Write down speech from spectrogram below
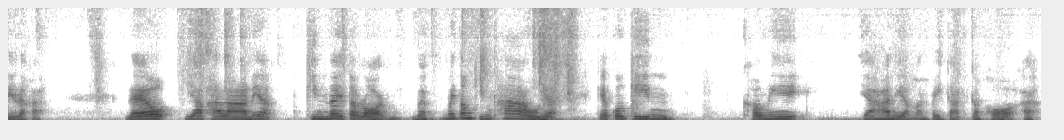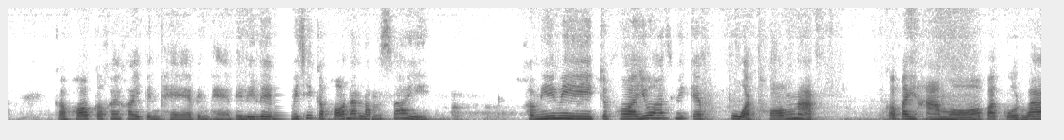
นี่แหละค่ะ แล้วยาพาราเนี่ยกินได้ตลอดแบบไม่ต้องกินข้าวเนี่ยแกก็กินคราวนี้ยาเนี่ยมันไปกัดกระเพาะค่ะ กระเพาะก็ค่อย ๆ เป็นแผลเป็นแผลไปเรื่อยๆไม่ใช่กระเพาะนั้นลำไส้คราวนี้มีจะพออายุห้าสิบแกปวดท้องหนัก ก็ไปหาหมอปรากฏว่า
